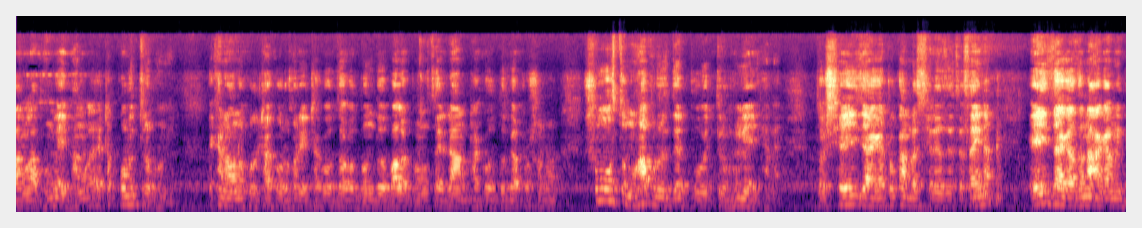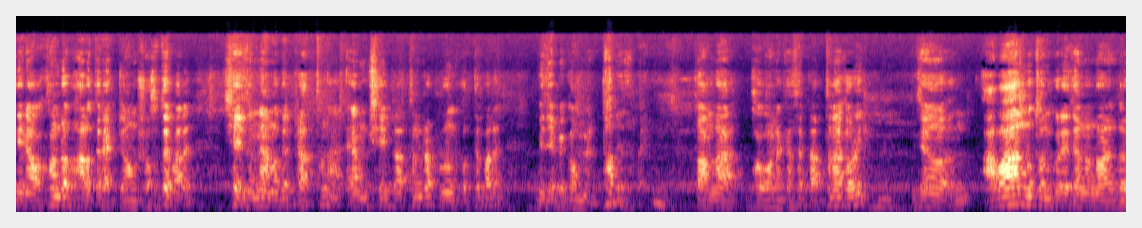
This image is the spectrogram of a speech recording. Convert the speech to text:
বাংলা ভূমি, এই বাংলা একটা পবিত্র ভূমি। এখানে অনুকূল ঠাকুর, হরি ঠাকুর, জগৎবন্ধু বালক ব্রহ্মচারী রাম ঠাকুর, দুর্গা প্রসন্ন, সমস্ত মহাপুরুষদের পবিত্র ভূমি এখানে তো সেই জায়গাটুকু আমরা ছেড়ে যেতে চাই না। এই জায়গা যেন আগামী দিনে অখণ্ড ভারতের একটি অংশ হতে পারে, সেই জন্য আমাদের প্রার্থনা এবং সেই প্রার্থনাটা পূরণ করতে পারে বিজেপি গভর্নমেন্ট। ধাপে ধাপে। তো আমরা ভগবানের কাছে প্রার্থনা করি যে, আবার নতুন করে যেন নরেন্দ্র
